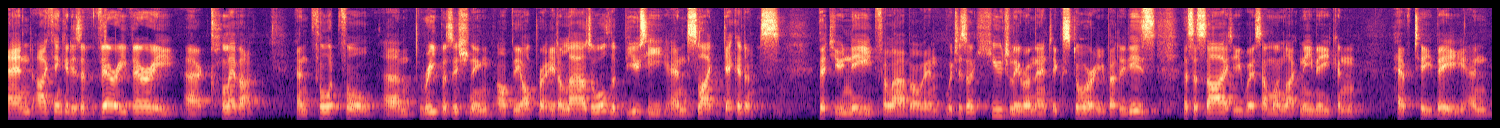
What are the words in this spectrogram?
and I think it is a very, very uh, clever and thoughtful um, repositioning of the opera. It allows all the beauty and slight decadence that you need for La Boheme, which is a hugely romantic story, but it is a society where someone like Mimi can have TB and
